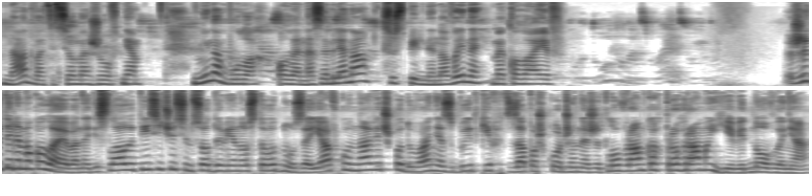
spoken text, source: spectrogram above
на 27 жовтня. Ніна Булах, Олена Земляна, Суспільне новини, Миколаїв. Жителі Миколаєва надіслали 1791 заявку на відшкодування збитків за пошкоджене житло в рамках програми є відновлення.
